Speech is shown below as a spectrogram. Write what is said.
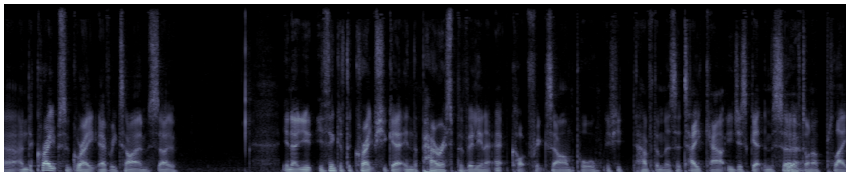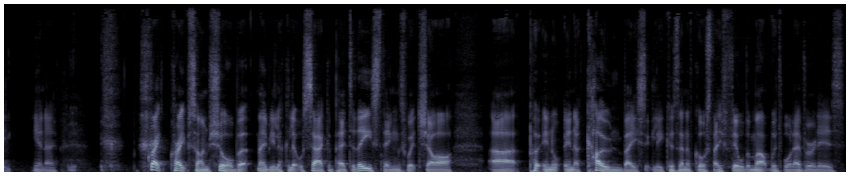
uh, and the crepes are great every time. So. You know, you, you think of the crepes you get in the Paris Pavilion at Epcot, for example. If you have them as a takeout, you just get them served Yeah. on a plate. You know, great crepes, I'm sure, but maybe look a little sad compared to these things, which are uh, put in in a cone basically, because then of course they fill them up with whatever it is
